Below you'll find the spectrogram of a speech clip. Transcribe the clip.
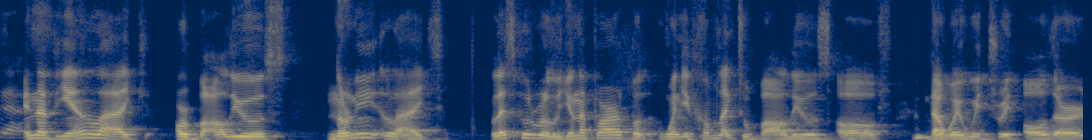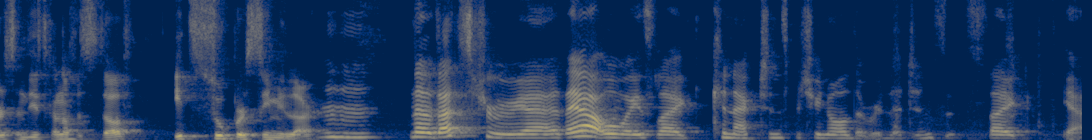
yes, and at the end like our values not only like let's put religion apart but when it comes like to values of the way we treat others and this kind of stuff it's super similar Mhm. No, that's true. Yeah, there are always like connections between all the religions. It's like yeah.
